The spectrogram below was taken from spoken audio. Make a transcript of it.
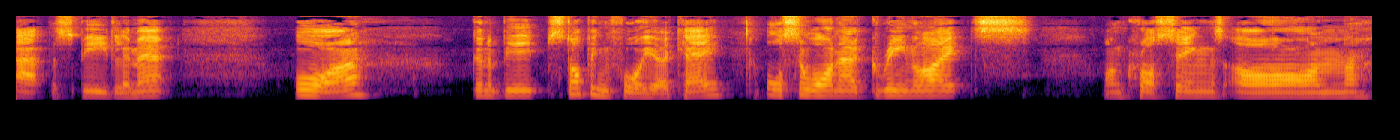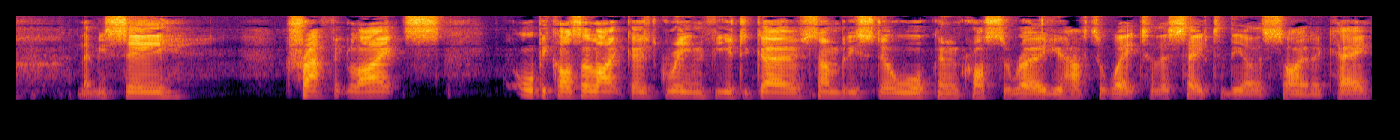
at the speed limit or going to be stopping for you, okay? Also on uh, green lights, on crossings, on, let me see, traffic lights, or because the light goes green for you to go, if somebody's still walking across the road, you have to wait till they're safe to the other side, okay?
